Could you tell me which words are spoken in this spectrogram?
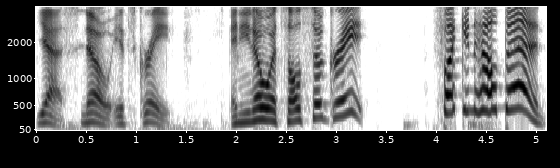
yes, no, it's great, and you know what's also great? Fucking hell, Hellbent.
